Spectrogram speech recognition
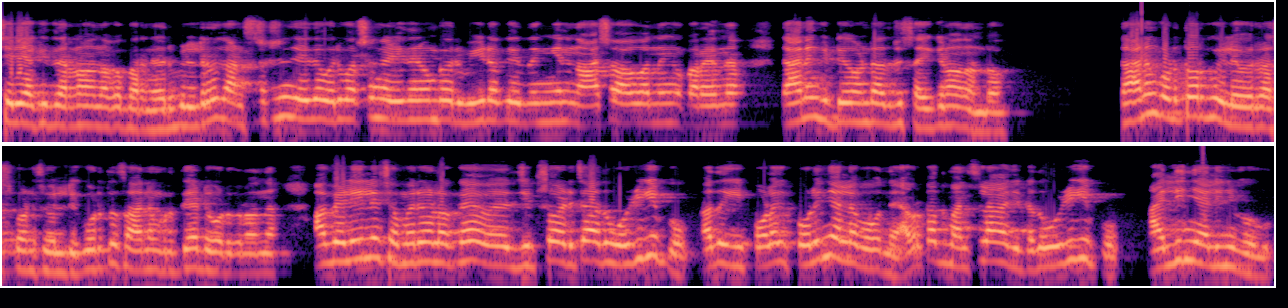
ശരിയാക്കി തരണമെന്നൊക്കെ പറഞ്ഞു. ഒരു ബിൽഡർ കൺസ്ട്രക്ഷൻ ചെയ്ത് ഒരു വർഷം കഴിയുന്നതിന് മുമ്പ് ഒരു വീടൊക്കെ ഇത് ഇങ്ങനെ നാശമാകുമെന്ന് പറയുന്ന ദാനം കിട്ടിയതുകൊണ്ട് അതിൽ സഹിക്കണമെന്നുണ്ടോ? ദാനം കൊടുത്തവർക്കും ഇല്ലേ ഒരു റെസ്പോൺസിബിലിറ്റി കൊടുത്ത സാധനം വൃത്തിയായിട്ട് കൊടുക്കണമെന്ന്. ആ വെളിയിലെ ചുമരുകളൊക്കെ ജിപ്സം അടിച്ചാൽ അത് ഒഴുകിപ്പോവും. അത് ഈ പൊള പൊളിഞ്ഞല്ല പോകുന്നത് അവർക്കത് മനസ്സിലാകാഞ്ഞിട്ട് അത് ഒഴുകിപ്പോവും. അലിഞ്ഞ് അലിഞ്ഞു പോകും.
